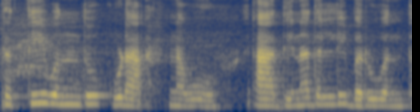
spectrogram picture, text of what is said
ಪ್ರತಿಯೊಂದು ಕೂಡ ನಾವು ಆ ದಿನದಲ್ಲಿ ಬರುವಂಥ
